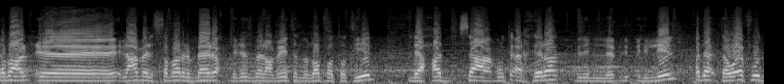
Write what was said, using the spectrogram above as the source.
طبعا آه، العمل استمر امبارح بالنسبة لعملية النظافة والتطهير لحد ساعة متأخرة من من الليل. بدأ توافد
